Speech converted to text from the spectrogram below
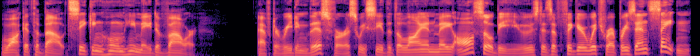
walketh about, seeking whom he may devour. After reading this verse, we see that the lion may also be used as a figure which represents Satan,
